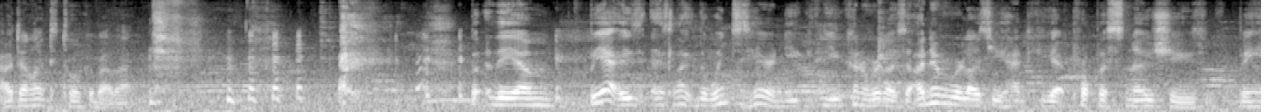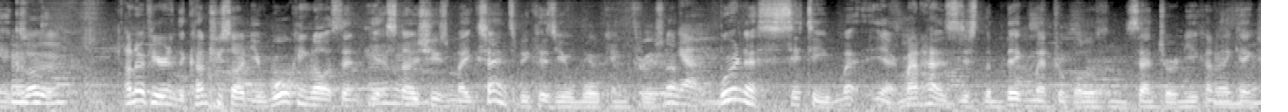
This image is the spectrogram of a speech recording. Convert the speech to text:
I don't like to talk about that. But the um, but yeah, it's, it's like the winter's here, and you you kind of realize. that I never realized you had to get proper snowshoes being here. Because I, Mm-hmm. I know if you're in the countryside and you're walking lots, then yeah, snowshoes make sense because you're walking through snow. Yeah. We're in a city. Ma- Yeah, Manhattan's just the big metropolitan center, and you're kind of thinking,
